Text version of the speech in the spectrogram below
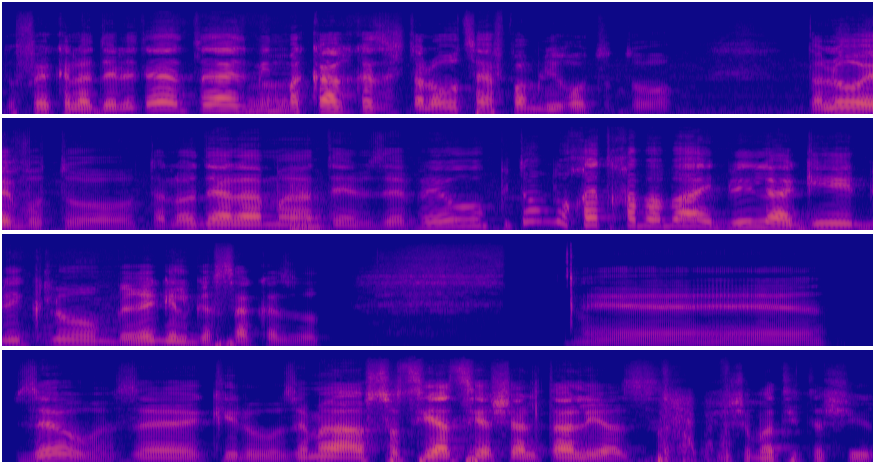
דופק על הדלת, אה, אתה יודע, מין מכר כזה שאתה לא רוצה אף פעם לראות אותו. אתה לא אוהב אותו, אתה לא יודע למה כן. אתם זה, והוא פתאום נוחת לך בבית, בלי להגיד, בלי כלום, ברגל גסה כזאת. אה, זהו, זה כאילו, זה מהאסוציאציה שעלתה לי אז, שמעתי את השיר.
